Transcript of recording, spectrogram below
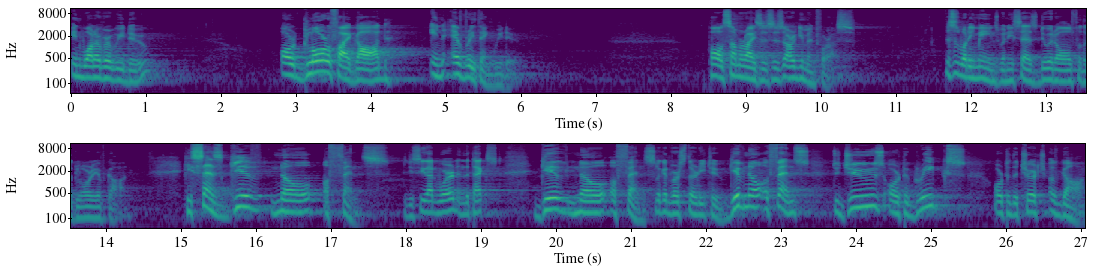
in whatever we do, or glorify God in everything we do. Paul summarizes his argument for us. This is what he means when he says, Do it all for the glory of God. He says, Give no offense. Did you see that word in the text? Give no offense. Look at verse 32. Give no offense to Jews or to Greeks or to the church of God.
